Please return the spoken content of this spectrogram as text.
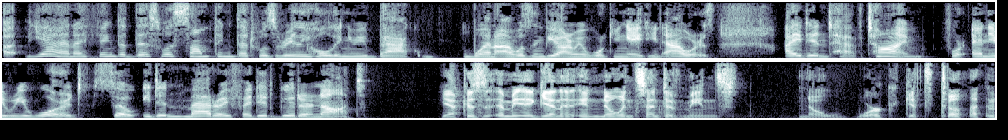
Uh, yeah, and I think that this was something that was really holding me back when I was in the army working 18 hours. I didn't have time for any reward, so it didn't matter if I did good or not. Yeah, because I mean, again, in, no incentive means no work gets done.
